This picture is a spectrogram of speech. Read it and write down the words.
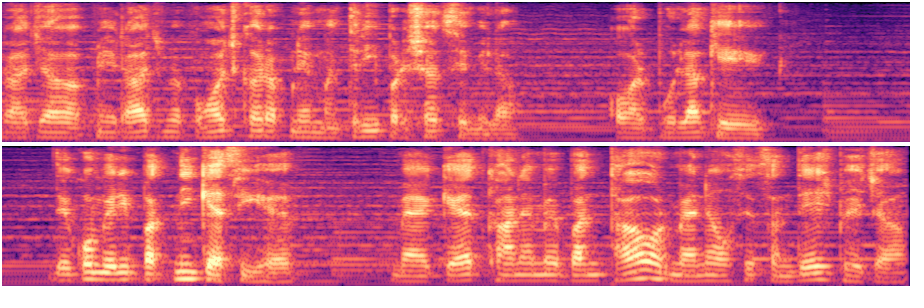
राजा अपने राज में पहुंचकर अपने मंत्री परिषद से मिला और बोला कि, देखो मेरी पत्नी कैसी है। मैं कैद खाने में बंद था और मैंने उसे संदेश भेजा।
